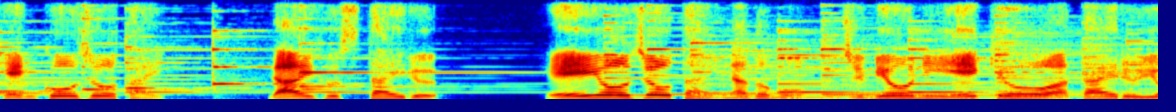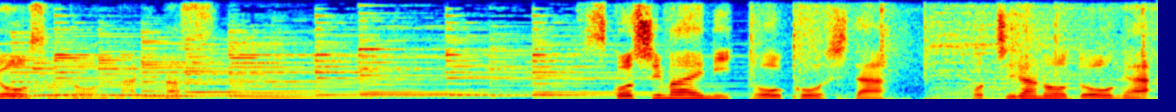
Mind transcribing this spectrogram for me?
健康状態ライフスタイル栄養状態なども寿命に影響を与える要素となります。少し前に投稿したこちらの動画。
